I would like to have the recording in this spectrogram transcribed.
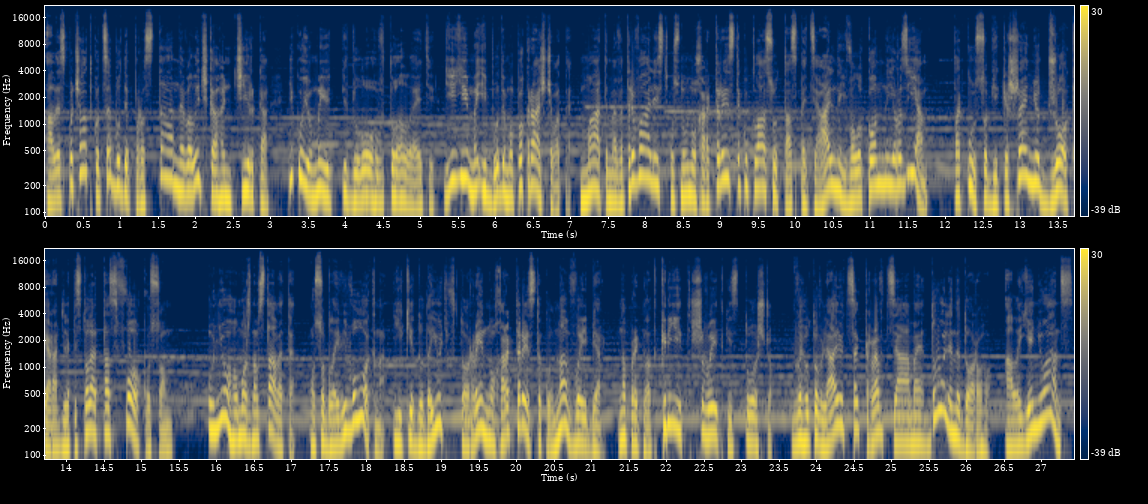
Але спочатку це буде проста невеличка ганчірка, якою миють підлогу в туалеті. Її ми і будемо покращувати. Матиме витривалість, основну характеристику класу та спеціальний волоконний роз'єм. Таку собі кишеню Джокера для пістолета з фокусом. У нього можна вставити особливі волокна, які додають вторинну характеристику на вибір, наприклад, кріт, швидкість тощо. Виготовляються кравцями доволі недорого, але є нюанс.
